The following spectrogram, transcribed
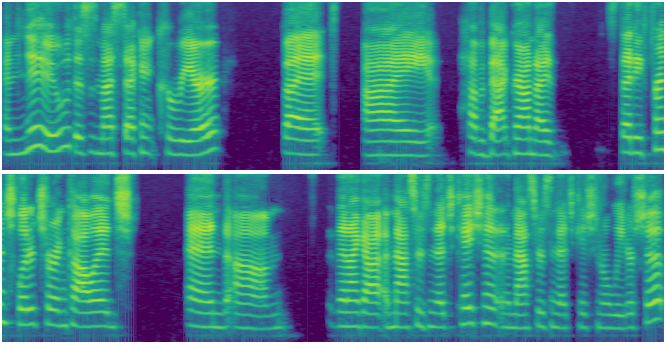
am new. This is my second career, but I have a background. I studied French literature in college, and um, then I got a master's in education and a master's in educational leadership.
